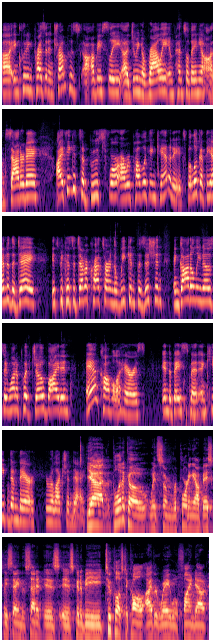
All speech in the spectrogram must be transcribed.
uh, including President Trump, who's uh, obviously uh, doing a rally in Pennsylvania on Saturday. I think it's a boost for our Republican candidates. But look, at the end of the day, it's because the Democrats are in the weakened position, and God only knows they want to put Joe Biden and Kamala Harris in the basement and keep them there through election day. Yeah, Politico with some reporting out basically saying the Senate is is going to be too close to call either way. We'll find out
